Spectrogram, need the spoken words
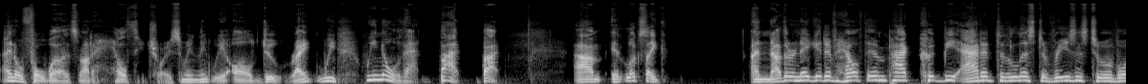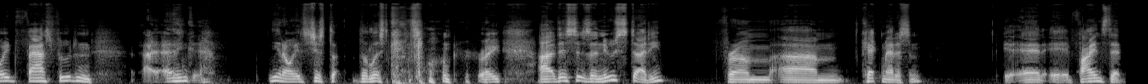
I know full well it's not a healthy choice. I mean, I think we all do, right? We we know that, but but um, it looks like another negative health impact could be added to the list of reasons to avoid fast food, and I, I think you know, it's just the list gets longer, right? Uh, this is a new study from um, Keck Medicine. It, it finds that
